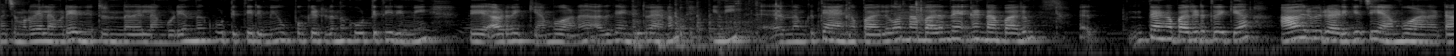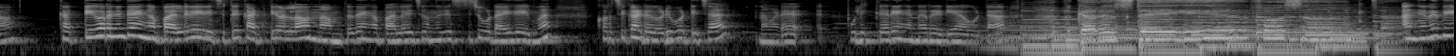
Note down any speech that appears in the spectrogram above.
പച്ചമുളകും എല്ലാം കൂടി അരിഞ്ഞിട്ടുണ്ട്. എല്ലാം കൂടി ഒന്ന് കൂട്ടി തിരുമ്മി ഉപ്പൊക്കെ ഇട്ടിട്ടൊന്ന് കൂട്ടി തിരുമ്മി അവിടെ വെക്കാൻ പോവാണ്. അത് കഴിഞ്ഞിട്ട് വേണം ഇനി നമുക്ക് തേങ്ങാപ്പാൽ ഒന്നാം പാലും രണ്ടാം പാലും തേങ്ങാപ്പാൽ എടുത്ത് വെക്കുക. ആ ഒരു പരിപാടിക്ക് ചെയ്യാൻ പോവാണ് കേട്ടോ. കട്ടി കുറഞ്ഞ തേങ്ങാപ്പാൽ വേവിച്ചിട്ട് കട്ടിയുള്ള ഒന്നാമത്തെ തേങ്ങാപ്പാൽ വെച്ച് ഒന്ന് ജസ്റ്റ് ചൂടായി കഴിയുമ്പോൾ കുറച്ച് കടുകൊടി പൊട്ടിച്ചാൽ നമ്മുടെ പുളിക്കറി അങ്ങനെ റെഡി ആവൂട്ടാ. അങ്ങനെ ദേ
